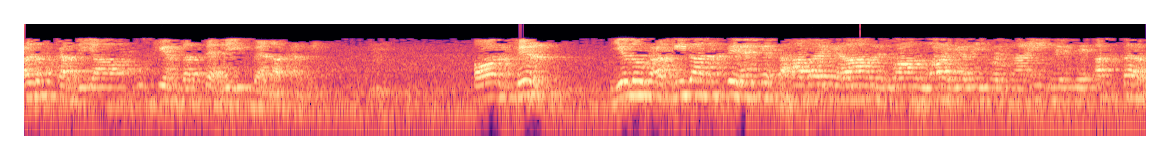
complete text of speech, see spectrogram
حضرت کر دیا، اس کے اندر تحریک پیدا کر دی۔ اور پھر یہ لوگ عقیدہ رکھتے ہیں کہ صحابہ کرام رضوان اللہ علیہ مجمعین میں سے اکثر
